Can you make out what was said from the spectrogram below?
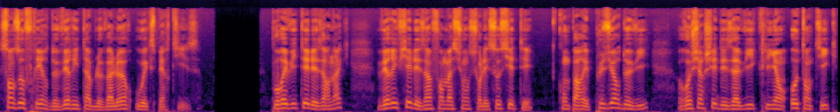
sans offrir de véritable valeur ou expertise. Pour éviter les arnaques, vérifiez les informations sur les sociétés, comparez plusieurs devis, recherchez des avis clients authentiques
